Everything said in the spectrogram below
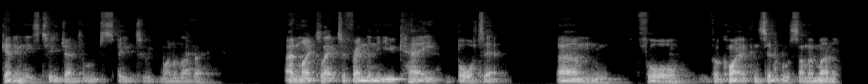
getting these two gentlemen to speak to one another. And my collector friend in the UK bought it um, for for quite a considerable sum of money.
